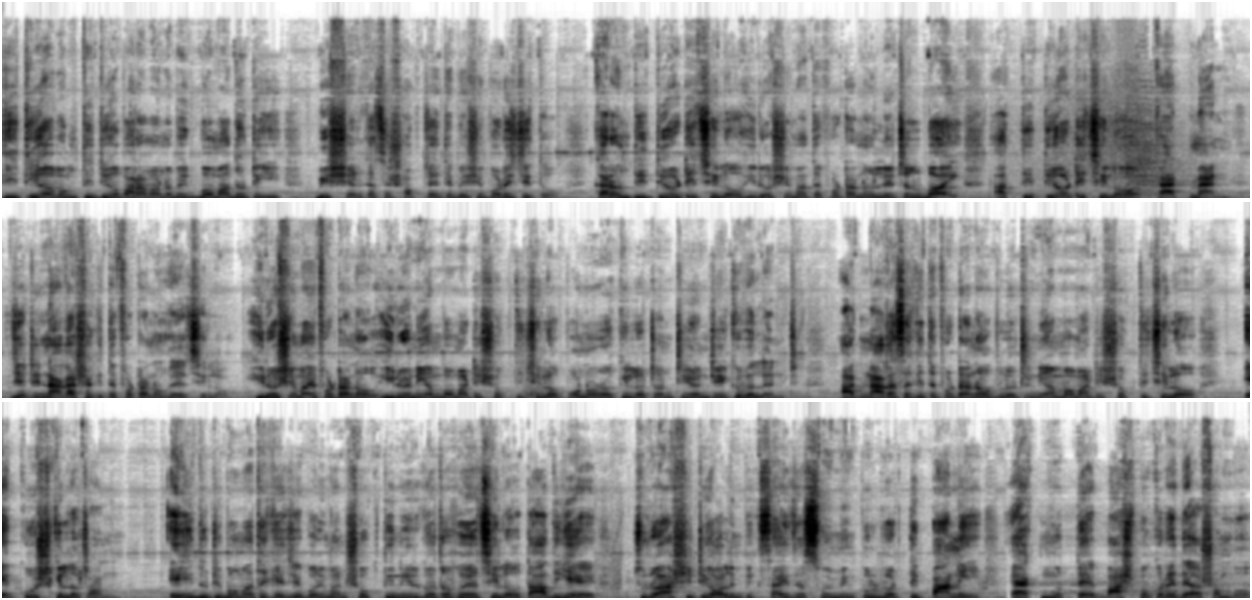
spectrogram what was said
দ্বিতীয় এবং তৃতীয় পারমাণবিক বোমা দুটি বিশ্বের কাছে সবচাইতে বেশি পরিচিত, কারণ দ্বিতীয়টি ছিল হিরোসীমাতে ফোটানো লিটল বয় আর তৃতীয়টি ছিল ফ্যাটম্যান যেটি নাগাসাকিতে ফোটানো হয়েছিল। হিরোসীমায় ফোটানো ইউরেনিয়াম বোমাটির শক্তি ছিল পনেরো কিলোটন টিএনটি ইকুইভ্যালেন্ট আর নাগাসাকিতে ফোটানো প্লুটোনিয়াম বোমাটির শক্তি ছিল একুশ কিলোটন। এই দুটি বোমা থেকে যে পরিমাণ শক্তি নির্গত হয়েছিল তা দিয়ে চুরাশিটি অলিম্পিক সাইজের সুইমিং পুল ভর্তি পানি এক মুহূর্তে বাষ্প করে দেওয়া সম্ভব।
